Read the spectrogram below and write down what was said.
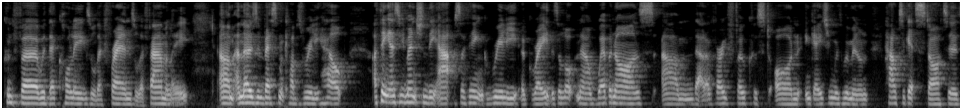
confer with their colleagues or their friends or their family. Um, and those investment clubs really help. I think, as you mentioned, the apps, I think really are great. There's a lot now webinars um, that are very focused on engaging with women on how to get started,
